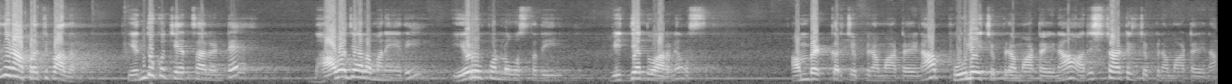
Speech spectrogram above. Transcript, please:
ఇది నా ప్రతిపాదన. ఎందుకు చేర్చాలంటే భావజాలం అనేది ఏ రూపంలో వస్తుంది? విద్య ద్వారానే వస్తుంది. అంబేద్కర్ చెప్పిన మాట అయినా పూలే చెప్పిన మాట అయినా అరిస్టాటిల్ చెప్పిన మాట అయినా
